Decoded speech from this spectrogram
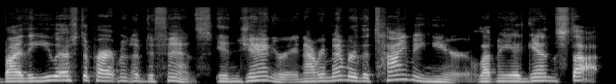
by the U.S. Department of Defense in January. Now, remember the timing here. Let me again stop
